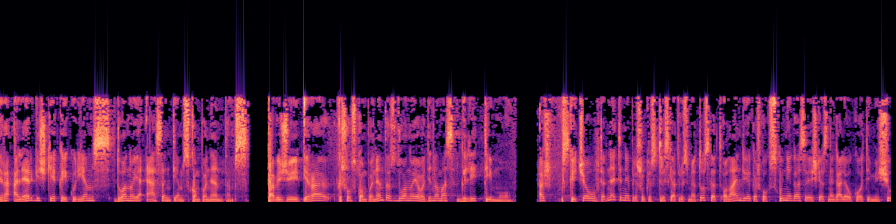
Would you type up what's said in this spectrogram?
yra alergiški kai kuriems duonoje esantiems komponentams. Pavyzdžiui, yra kažkoks komponentas duonoje vadinamas glitimu. Aš skaičiau internetiniai prieš kokius 3-4 metus, kad Olandijoje kažkoks kunigas, reiškia, negali aukoti mišių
